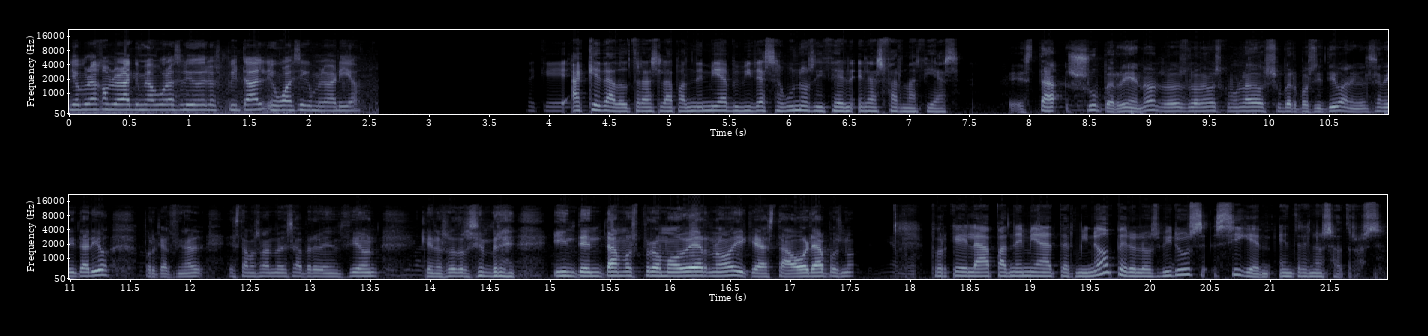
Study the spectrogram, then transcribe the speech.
yo por ejemplo, ahora que mi abuela ha salido del hospital, igual sí que me lo haría. Que ha quedado tras la pandemia vivida, según nos dicen en las farmacias. está súper bien, ¿no? Nosotros lo vemos como un lado súper positivo a nivel sanitario, porque al final estamos hablando de esa prevención que nosotros siempre intentamos promover, ¿no? Y que hasta ahora, pues no. Porque la pandemia terminó, pero los virus siguen entre nosotros.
